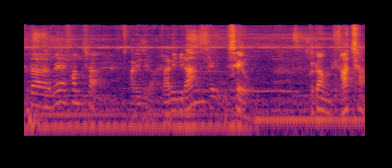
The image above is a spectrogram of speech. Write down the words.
그 다음에 3차 가리지랑. 가리비랑 새우. 그 다음 4차.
